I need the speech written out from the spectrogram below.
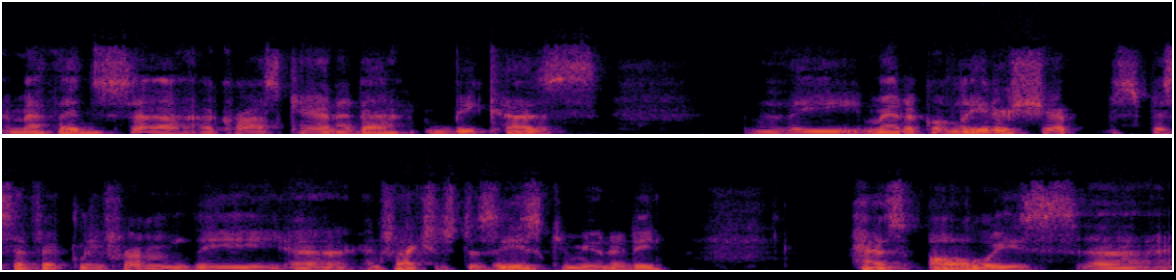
methods uh, across Canada because the medical leadership, specifically from the uh, infectious disease community, has always uh,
